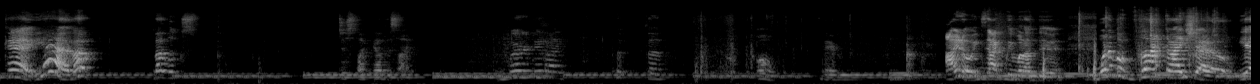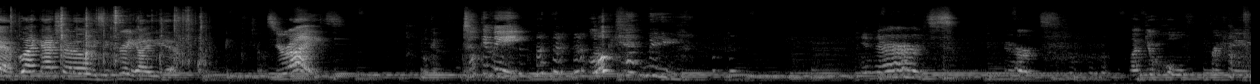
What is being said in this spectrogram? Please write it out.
Okay, yeah, that that looks just like the other side. Where did I put the? Oh, there. I know exactly what I'm doing. What about black eyeshadow? Yeah, black eyeshadow is a great idea. Your eyes. Look at, look at me. Look at me. It hurts. It hurts. Like your whole freaking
